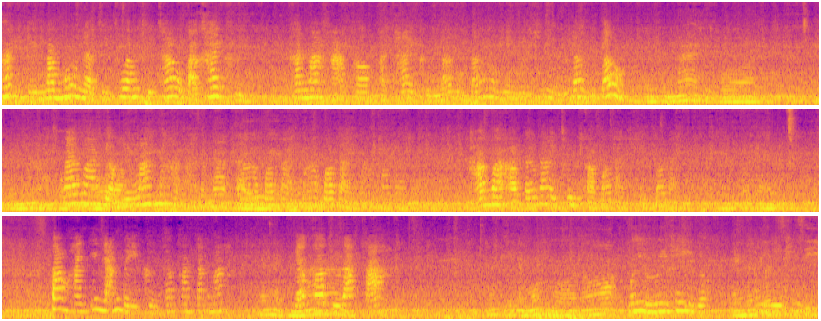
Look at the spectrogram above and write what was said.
ขั้นกินมะม่วงอย่างที่ช่วงที่เท่ากับไข้ขึ้นขั้นมาหาพร้อมกับไข้ขึ้นแล้วหนูต้องมีวิธีหนูต้องหนูต้องเป็นมาสิบ่เป็นมาได้ว่าเดี๋ยวมีมากมากอะไรมาแต่บ่ได้มากบ่ได้มากบ่ได้ถามว่าเอาไปได้ขึ้นกับบ่ได้ขึ้นบ่ได้ต้องให้ที่ยังดีขึ้นทั้งกันทั้งนั้นเดี๋ยวก็ถือรักษา กินน้ำมันพอเนาะไม่มีวิธีอยู่ให้มันเบิดสี่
